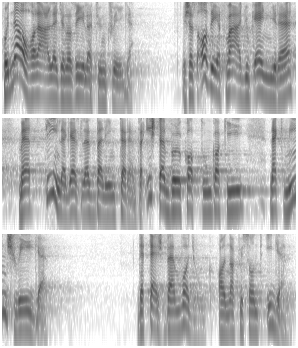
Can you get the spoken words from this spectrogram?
hogy ne a halál legyen az életünk vége. És ezt azért vágyjuk ennyire, mert tényleg ez lett belénk teremtve. Istenből kaptunk, akinek nincs vége. De testben vagyunk, annak viszont igen.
